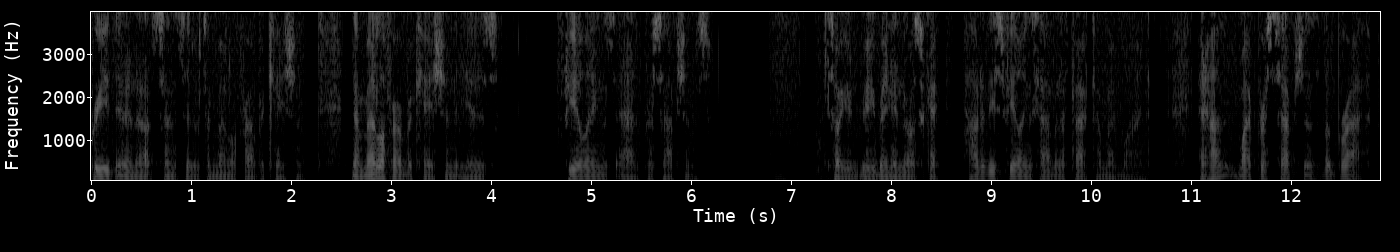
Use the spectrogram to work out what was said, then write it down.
First, sensitive to rapture, then sensitive to pleasure. Breathe in and out sensitive to mental fabrication. Now, mental fabrication is feelings and perceptions. So you, you to notice, okay, how do these feelings have an effect on my mind? And how my perceptions of the breath,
